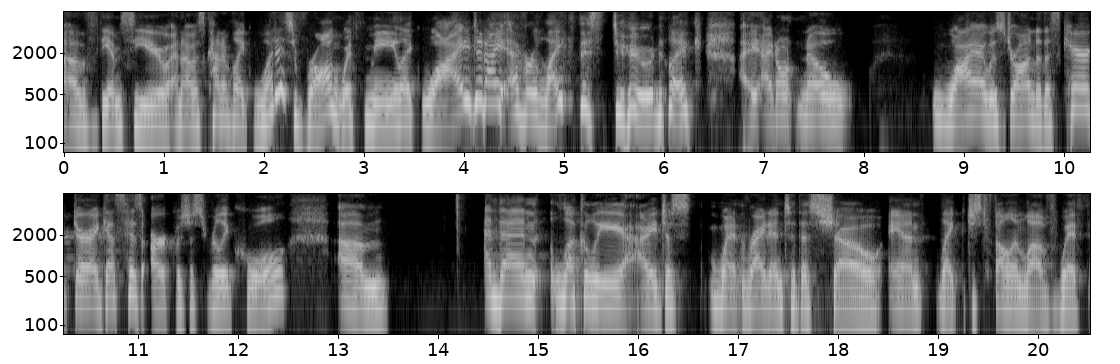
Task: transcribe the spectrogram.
of the MCU and I was kind of like what is wrong with me like why did I ever like this dude like I, I don't know why I was drawn to this character I guess his arc was just really cool um and then luckily I just went right into this show and like just fell in love with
